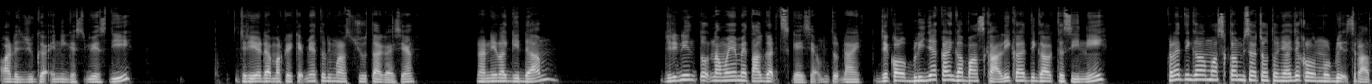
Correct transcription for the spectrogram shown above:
ada juga ini guys USD. Jadi ada market capnya tuh 500 juta guys ya. Nah, ini lagi dam. Jadi ini untuk namanya MetaGuard guys ya, untuk naik. Jadi kalau belinya kalian gampang sekali, kalian tinggal ke sini. Kalian tinggal masukkan bisa contohnya aja kalau mau beli 100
